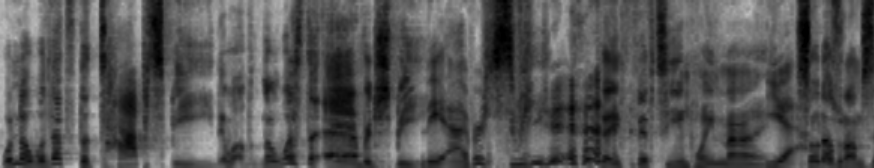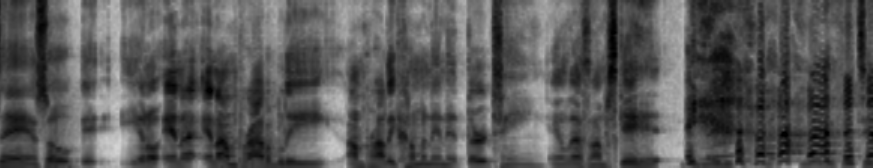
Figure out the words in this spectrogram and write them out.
Well, no, well, that's the top speed. Well, no, what's the average speed? The average speed. okay, 15.9. Yeah. So that's what I'm saying. So, it, you know, and I, and I'm probably I'm probably coming in at 13 unless I'm scared. Maybe maybe 15.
